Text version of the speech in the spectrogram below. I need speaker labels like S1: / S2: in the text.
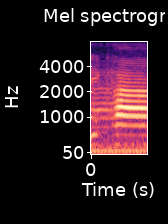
S1: ดีค่ะ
